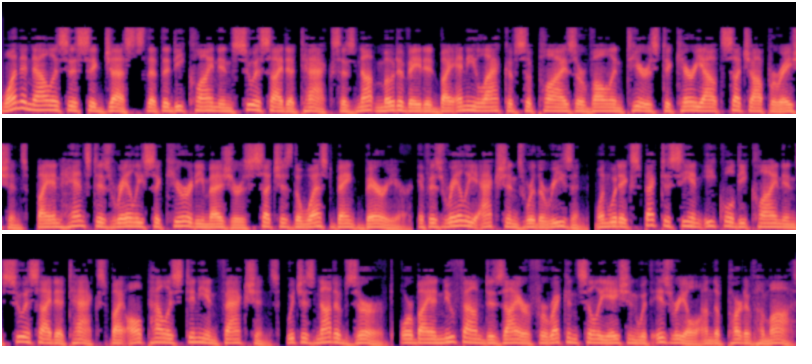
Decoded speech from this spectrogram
One analysis suggests that the decline in suicide attacks is not motivated by any lack of supplies or volunteers to carry out such operations, by enhanced Israeli security measures such as the West Bank barrier if Israeli actions were the reason, one would expect to see an equal decline in suicide attacks by all Palestinian factions, which is not observed, or by a newfound desire for reconciliation with Israel on the part of Hamas.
